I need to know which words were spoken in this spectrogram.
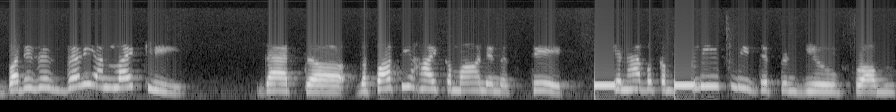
But it is very unlikely that uh, the party high command in a state can have a completely different view from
